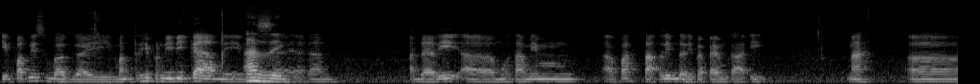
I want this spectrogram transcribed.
Ifat nih sebagai Menteri Pendidikan nih, Asik. ya kan, dari eh, Muhtamim apa taklim dari PPMKI. Nah, eh,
